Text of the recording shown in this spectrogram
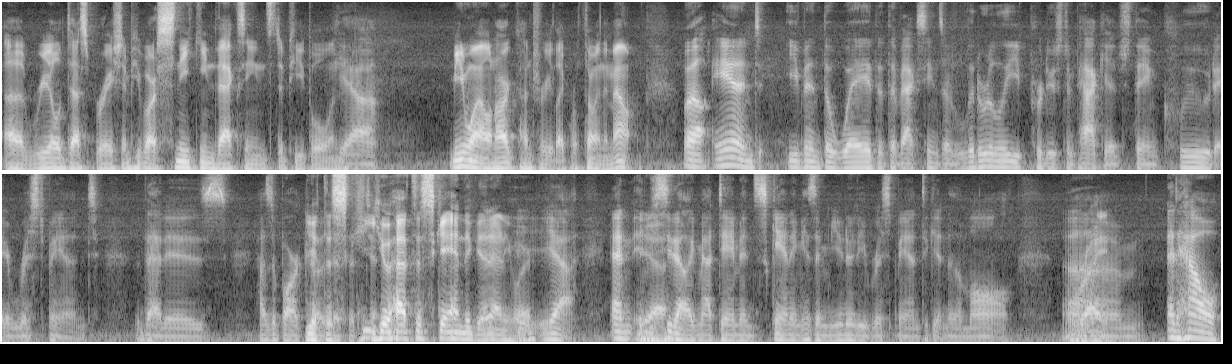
a real desperation. People are sneaking vaccines to people and yeah. Meanwhile, in our country, like we're throwing them out. Well, and even the way that the vaccines are literally produced and packaged, they include a wristband that is has a barcode. You have to sc- you have to scan to get anywhere. Yeah, and, and you see that like Matt Damon scanning his immunity wristband to get into the mall, Right. Um, and how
